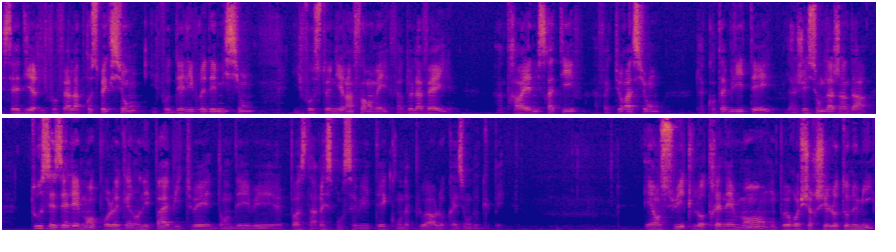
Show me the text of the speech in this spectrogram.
C'est-à-dire qu'il faut faire la prospection, il faut délivrer des missions, il faut se tenir informé, faire de la veille, un travail administratif, la facturation, la comptabilité, la gestion de l'agenda, tous ces éléments pour lesquels on n'est pas habitué dans des postes à responsabilité qu'on a pu avoir l'occasion d'occuper. Et ensuite, l'autre élément, on peut rechercher l'autonomie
